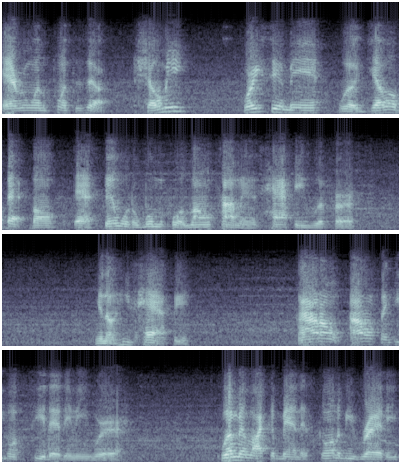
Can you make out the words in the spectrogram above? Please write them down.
everyone to point this out. Show me where you see a man with a yellow backbone that has been with a woman for a long time and is happy with her. You know, he's happy. I don't I don't think you're gonna see that anywhere. Women like a man that's gonna be ready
